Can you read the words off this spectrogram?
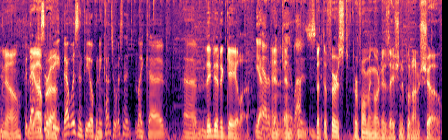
you know But the that opera. wasn't the that wasn't the opening concert, wasn't it? Like uh, um, they did a gala. yeah, Had a big and, and- gala. was- but the first performing organization to put on a show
